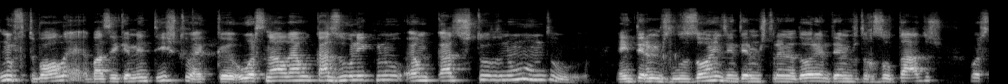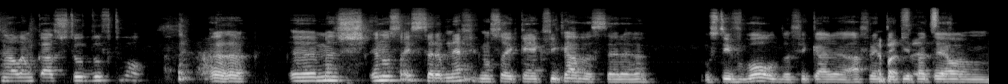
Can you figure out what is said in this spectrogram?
no futebol é basicamente isto, é que o Arsenal é o caso único, no- é um caso de estudo no mundo. Em termos de lesões, em termos de treinador, em termos de resultados, o Arsenal é um caso de estudo do futebol. Ah, ah, mas eu não sei se era benéfico, não sei quem é que ficava, se era o Steve Bold a ficar à frente da equipa até se- ao,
